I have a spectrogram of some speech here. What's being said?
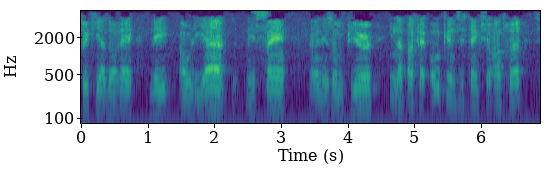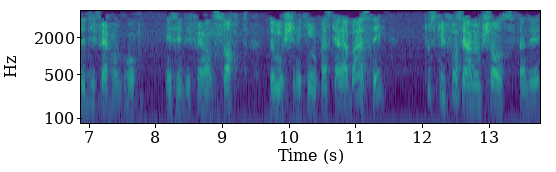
ceux qui adoraient les awliya, les saints, hein, les hommes pieux. Il n'a pas fait aucune distinction entre ces différents groupes et ces différentes sortes de mouchriquins. Parce qu'à la base, c'est tout ce qu'ils font, c'est la même chose, c'est-à-dire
